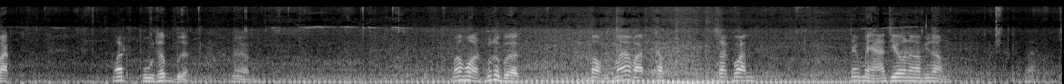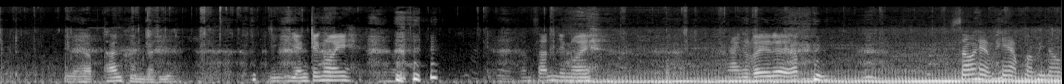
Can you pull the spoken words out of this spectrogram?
วัดวัดภูทับเบิกนะครับมาหอดภูทับเบิกต้องมาวัดครับสักวัน จังไปหาเที่ยวนะครับพี่น้องนี่นะครับทางขึ้นกะทียิงเอียงจังหน่อยสั้นๆจังหน่อยงานขึ้นไปเรื่อยๆครับเศร้าแหบแหบค่ะพี่น้อง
